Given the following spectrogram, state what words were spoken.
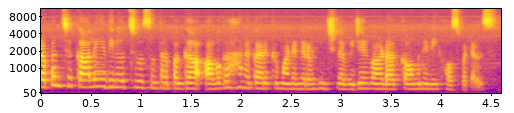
ప్రపంచ కాలేయ దినోత్సవ సందర్భంగా అవగాహన కార్యక్రమాన్ని నిర్వహించిన Vijayawada Kamineni hospitals.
